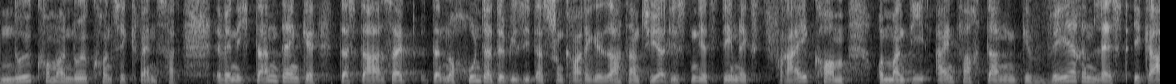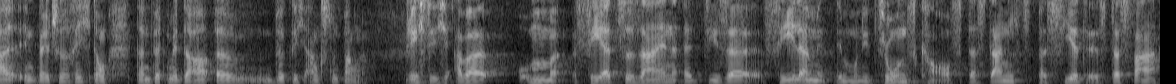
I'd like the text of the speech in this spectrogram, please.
0,0 Konsequenz hat. Wenn ich dann denke, dass da seit noch Hunderte, wie Sie das schon gerade gesagt haben, Dschihadisten jetzt demnächst freikommen und man die einfach dann gewähren lässt, egal in welche Richtung, dann wird mir da äh, wirklich Angst und Bange. Richtig, aber um fair zu sein, äh, dieser Fehler mit dem Munitionskauf, dass da nichts passiert ist, das war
